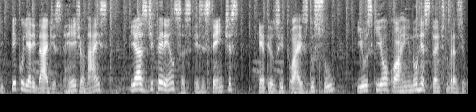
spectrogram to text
e peculiaridades regionais e as diferenças existentes entre os rituais do Sul e os que ocorrem no restante do Brasil.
